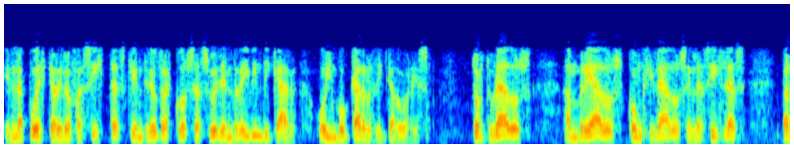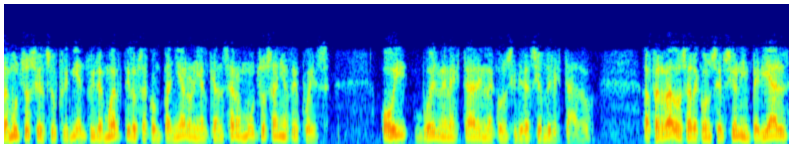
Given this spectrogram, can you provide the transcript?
en la puesta de los fascistas que entre otras cosas suelen reivindicar o invocar a los dictadores torturados, hambreados, congelados en las islas, para muchos el sufrimiento y la muerte los acompañaron y alcanzaron muchos años después. Hoy vuelven a estar en la consideración del Estado. Aferrados a la concepción imperial,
